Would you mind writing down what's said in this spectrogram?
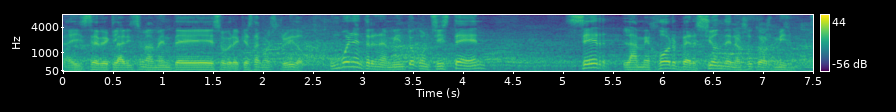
Ahí se ve clarísimamente sobre qué está construido. Un buen entrenamiento consiste en ser la mejor versión de nosotros mismos.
